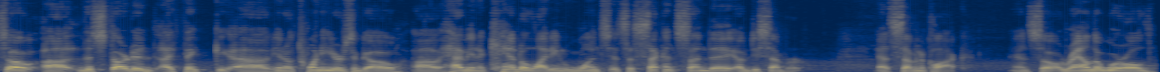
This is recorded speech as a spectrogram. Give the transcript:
So uh, this started, I think, uh, you know, 20 years ago, uh, having a candle lighting once. It's the second Sunday of December at seven o'clock, and so around the world,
